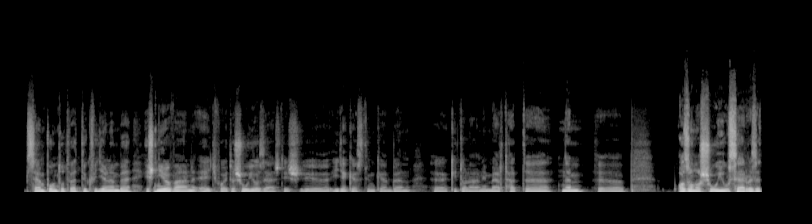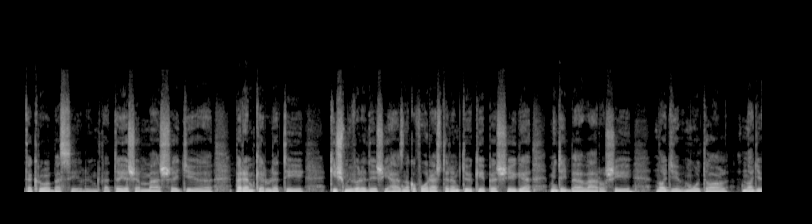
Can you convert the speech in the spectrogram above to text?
szempontot vettük figyelembe, és nyilván egyfajta súlyozást is ö, igyekeztünk ebben ö, kitalálni, mert hát ö, nem ö, azonos súlyú szervezetekről beszélünk. Tehát teljesen más egy peremkerületi kisművelődési háznak a forrásteremtő képessége, mint egy belvárosi, nagy múltal, nagy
